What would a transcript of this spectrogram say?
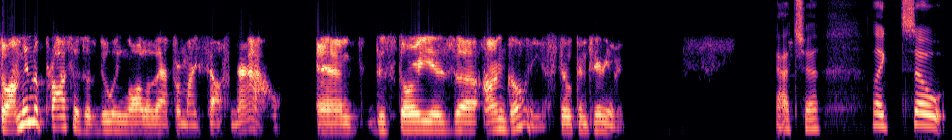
So I'm in the process of doing all of that for myself now. And the story is uh, ongoing, it's still continuing. Gotcha. Like, so,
